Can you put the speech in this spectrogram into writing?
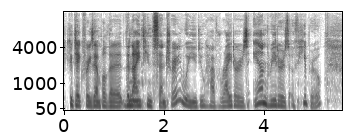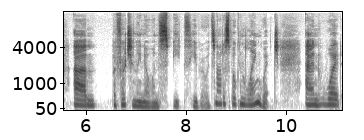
you could take, for example, the the 19th century, where you do have writers and readers of Hebrew. Um, but virtually no one speaks Hebrew. It's not a spoken language. And what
